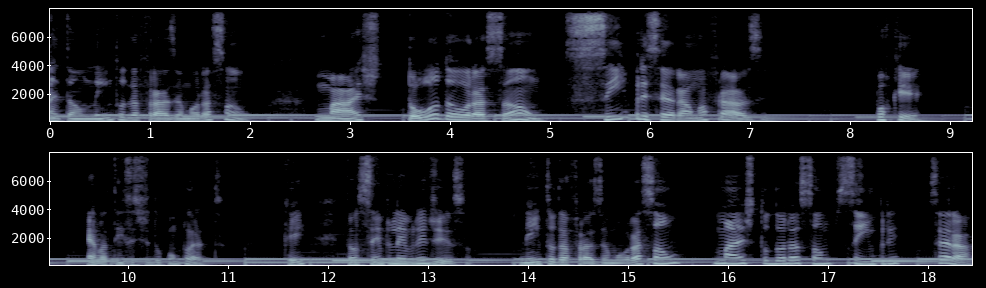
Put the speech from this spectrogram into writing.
Então, nem toda frase é uma oração, mas toda oração sempre será uma frase. Por quê? Ela tem sentido completo, ok? Então, sempre lembrem disso. Nem toda frase é uma oração, mas toda oração sempre será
